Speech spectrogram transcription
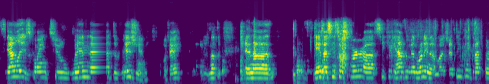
Seattle is going to win that division. Okay? There's nothing. And uh, games I've seen so far, uh, CK hasn't been running that much. I think they got the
